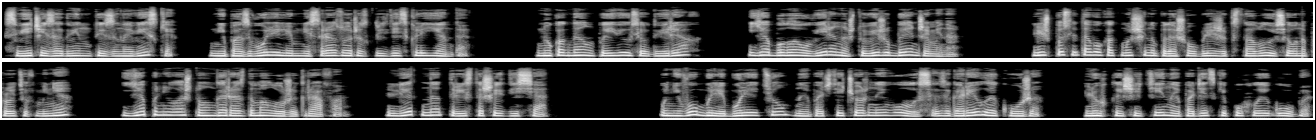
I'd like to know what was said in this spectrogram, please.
Свечи, задвинутые занавески, не позволили мне сразу разглядеть клиента. Но когда он появился в дверях, я была уверена, что вижу Бенджамина. Лишь после того, как мужчина подошел ближе к столу и сел напротив меня, я поняла, что он гораздо моложе графа, лет на 360. У него были более темные, почти черные волосы, загорелая кожа, легкая щетина и по-детски пухлые губы.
